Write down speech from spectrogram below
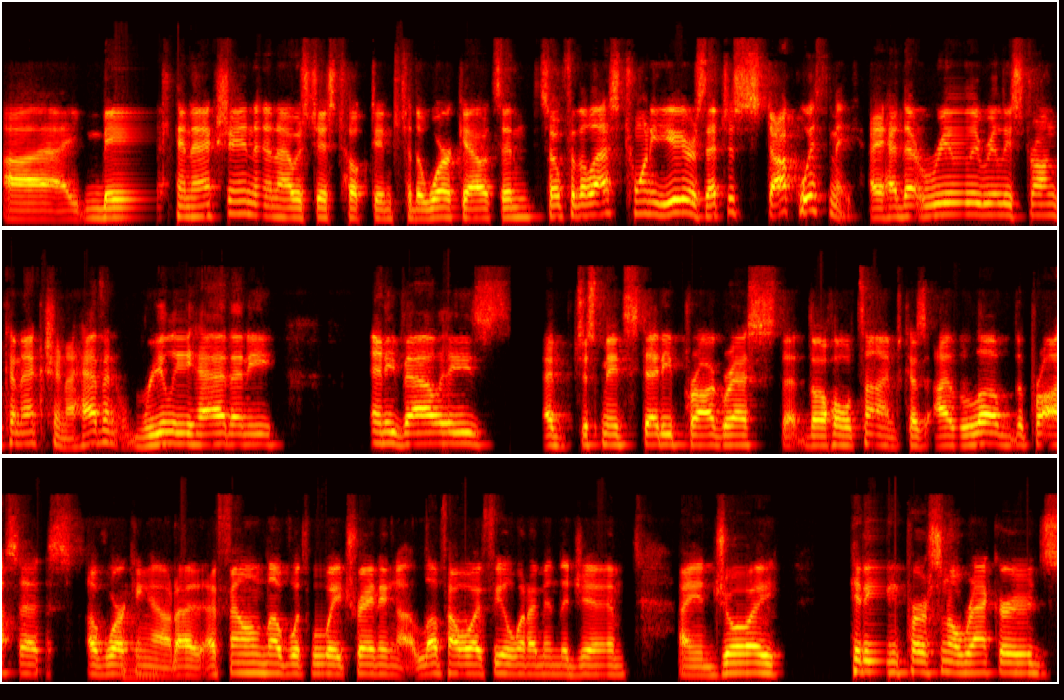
I made connection and I was just hooked into the workouts. And so for the last 20 years, that just stuck with me. I had that really, really strong connection. I haven't really had any any valleys. I've just made steady progress that the whole time because I love the process of working out. I, I fell in love with weight training. I love how I feel when I'm in the gym. I enjoy hitting personal records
